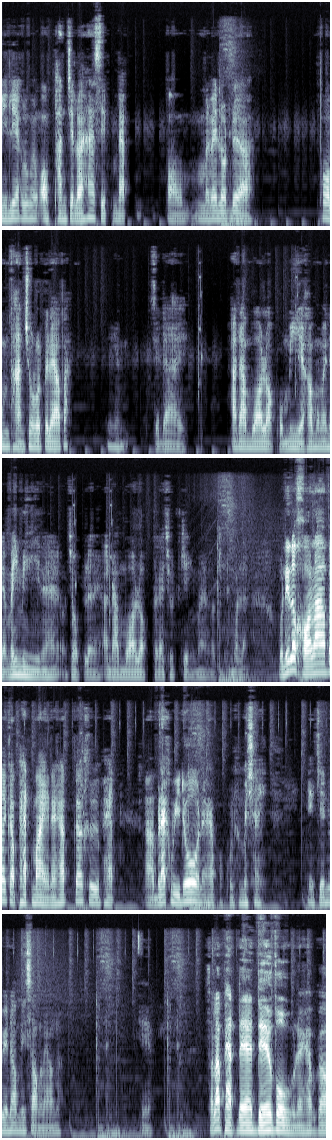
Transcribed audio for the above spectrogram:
มีเรียกลูกมืออ๋อพันเจ็ดร้อยห้าสิบแบบอ๋อมันไม่ลดด้วยเหรอเพราะมันผ่านช่วงลดไปแล้วปะไม่งั้นเสียดายอดัมวอลล็อกผมมีอะเขามาไหมเนี่ยไม่มีนะฮะจบเลยอดัมวอลล็อกแต่ละชุดเก่งมากโอเคหมดแล้ววันนี้เราขอลาไปกับแพทใหม่นะครับ ก็คือแพท อ่า Black Widow นะครับขอบคุณไม่ใช่ Agent Venom นี่สองแล้วเนาะสำหรับแพท Daredevil นะครับก็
